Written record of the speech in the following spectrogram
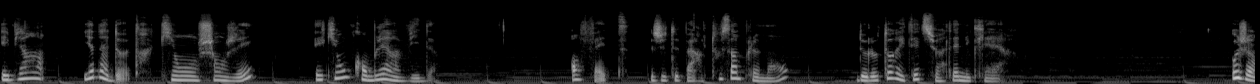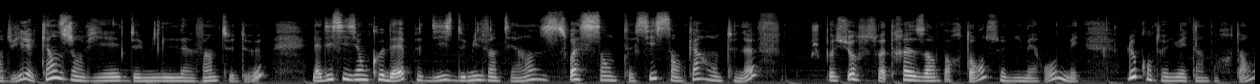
eh bien, il y en a d'autres qui ont changé et qui ont comblé un vide. En fait, je te parle tout simplement de l'autorité de sûreté nucléaire. Aujourd'hui, le 15 janvier 2022, la décision CODEP 10 2021 6649, je suis pas sûre que ce soit très important ce numéro, mais le contenu est important.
